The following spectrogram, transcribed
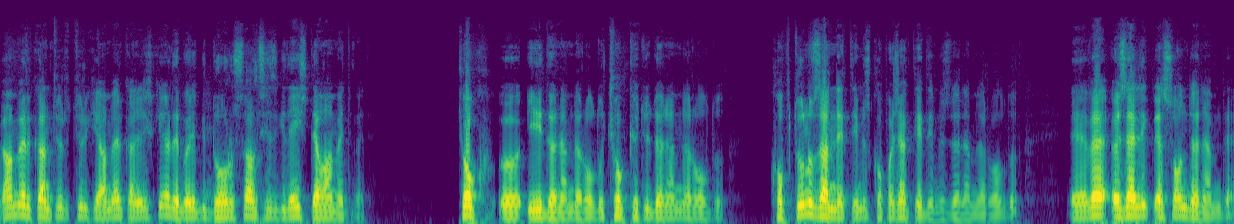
Ve Amerikan Türkiye Amerikan ilişkileri de böyle bir doğrusal çizgide hiç devam etmedi. Çok e, iyi dönemler oldu, çok kötü dönemler oldu. Koptuğunu zannettiğimiz, kopacak dediğimiz dönemler oldu. Ve özellikle son dönemde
